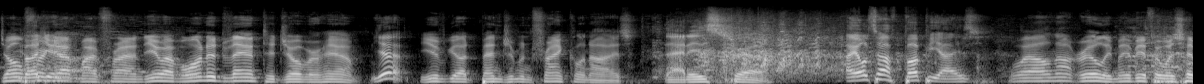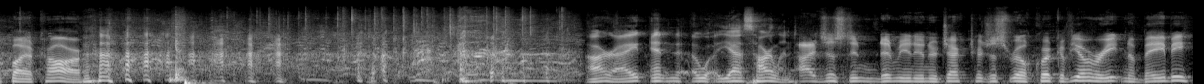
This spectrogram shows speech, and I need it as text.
Don't But, you forget, know. my friend, you have one advantage over him. Yeah. You've got Benjamin Franklin eyes. That is true. I also have puppy eyes. Well, not really. Maybe if it was hit by a car. All right. And uh, yes, Harland. I just didn't, didn't mean to interject just real quick. Have you ever eaten a baby?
